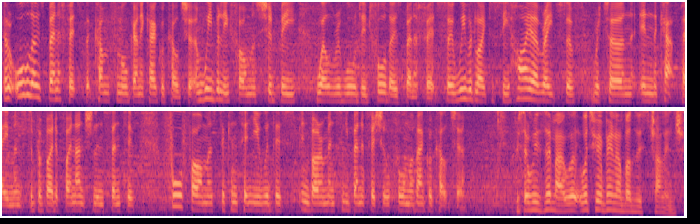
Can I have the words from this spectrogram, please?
there are all those benefits benefits that come from organic agriculture and we believe farmers should be well rewarded for those benefits. So we would like to see higher rates of return in the cap payments to provide a financial incentive for farmers to continue with this environmentally beneficial form of agriculture. Mr. Huitema, uh, what's your opinion about this challenge?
